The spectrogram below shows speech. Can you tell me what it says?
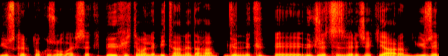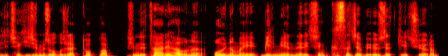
149'a ulaştık. Büyük ihtimalle bir tane daha günlük e, ücretsiz verecek. Yarın 150 çekicimiz olacak toplam. Şimdi tarih avını oynamayı bilmeyenler için kısaca bir özet geçiyorum.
